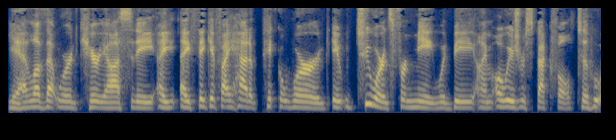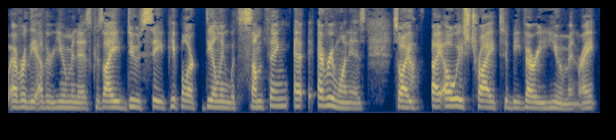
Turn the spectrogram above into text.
Yeah, I love that word curiosity. I, I think if I had to pick a word, it two words for me would be I'm always respectful to whoever the other human is because I do see people are dealing with something. Everyone is. So yeah. I, I always try to be very human, right?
